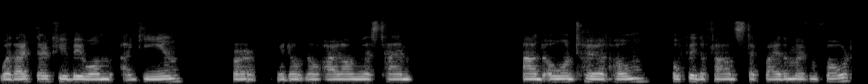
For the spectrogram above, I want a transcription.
without their QB1 again for we don't know how long this time and 0 2 at home. Hopefully, the fans stick by them moving forward.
